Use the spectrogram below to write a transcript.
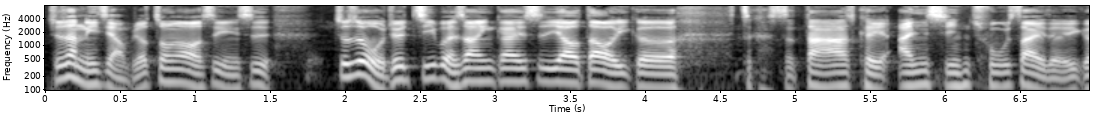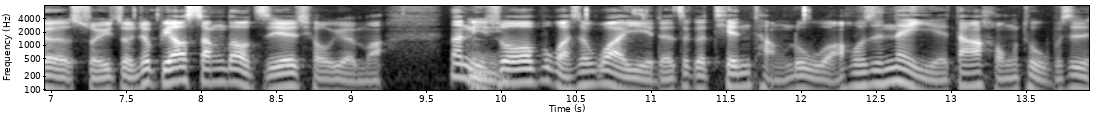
就像你讲，比较重要的事情是，就是我觉得基本上应该是要到一个这个是大家可以安心出赛的一个水准，就不要伤到职业球员嘛。那你说，不管是外野的这个天堂路啊，或是内野搭红土，不是？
